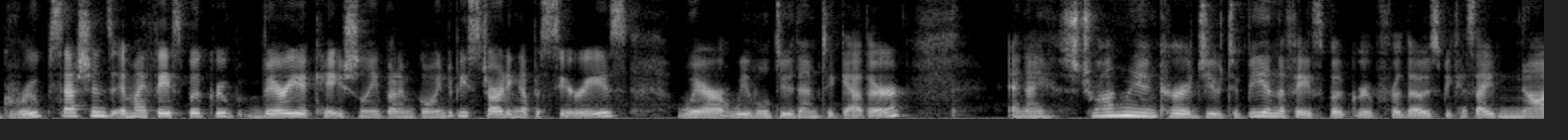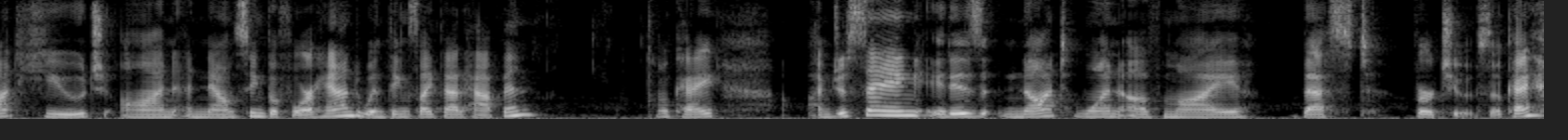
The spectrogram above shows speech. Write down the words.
group sessions in my Facebook group very occasionally, but I'm going to be starting up a series where we will do them together. And I strongly encourage you to be in the Facebook group for those because I'm not huge on announcing beforehand when things like that happen. Okay. I'm just saying it is not one of my best virtues. Okay.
